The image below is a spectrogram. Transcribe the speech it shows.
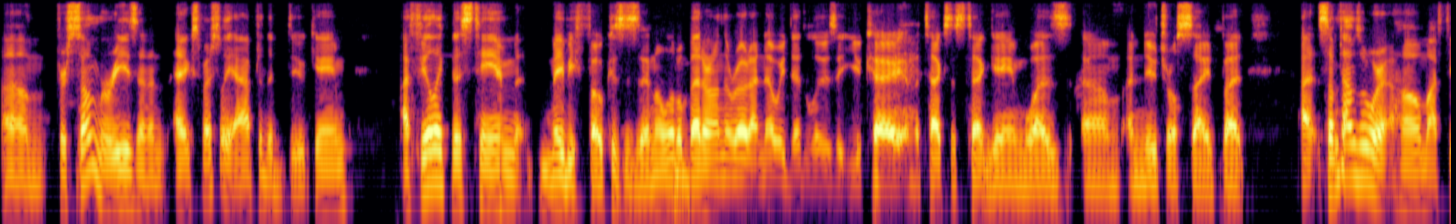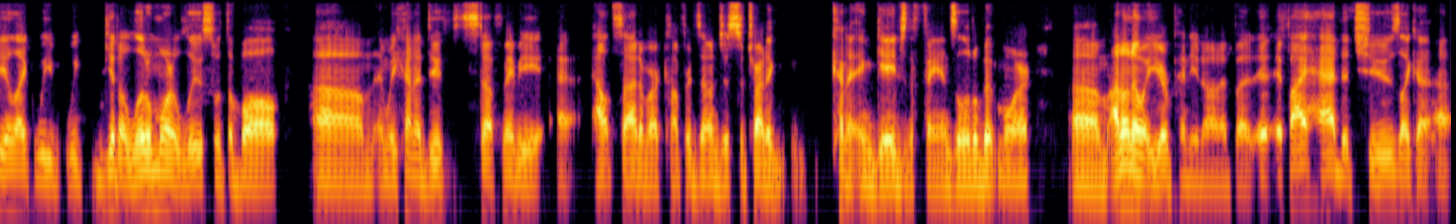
Um, for some reason, especially after the Duke game, I feel like this team maybe focuses in a little better on the road. I know we did lose at UK, and the Texas Tech game was um, a neutral site, but uh, sometimes when we're at home, I feel like we we get a little more loose with the ball, um, and we kind of do stuff maybe uh, outside of our comfort zone just to try to kind of engage the fans a little bit more. Um, I don't know what your opinion on it, but if I had to choose like a,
